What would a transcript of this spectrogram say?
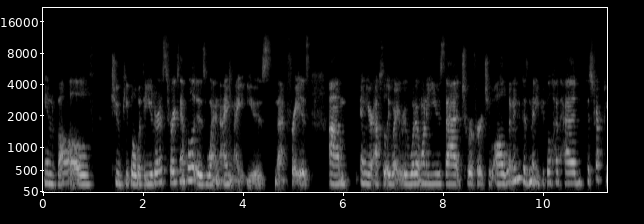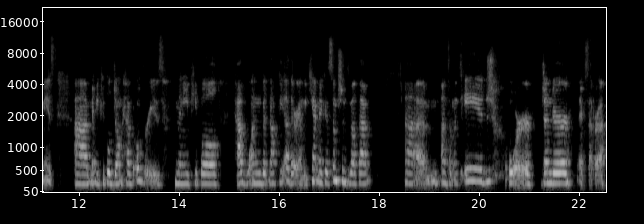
involve two people with a uterus, for example, is when I might use that phrase. Um, and you're absolutely right. We wouldn't want to use that to refer to all women because many people have had hysterectomies. Um, many people don't have ovaries. Many people have one but not the other. And we can't make assumptions about that um, on someone's age or gender, etc.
